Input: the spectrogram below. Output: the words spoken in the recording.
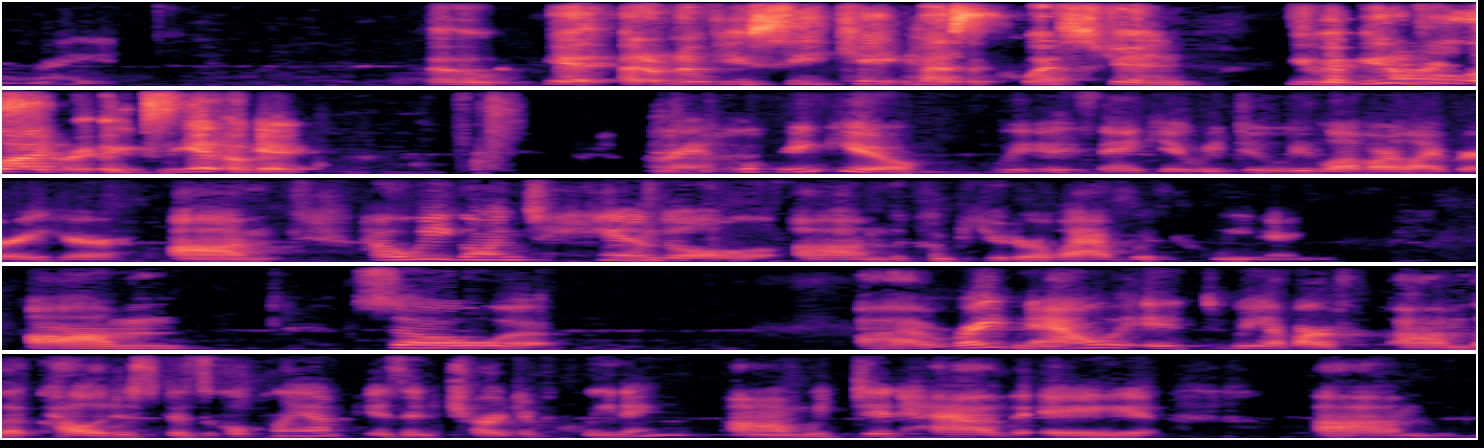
All right. Oh, yeah, I don't know if you see Kate has a question. You have a beautiful library. Oh, You see it? Okay. All right. Well, thank you. We thank you. We do. We love our library here. Um, how are we going to handle um, the computer lab with cleaning? Um, so uh, right now, it we have our um, the college's physical plant is in charge of cleaning. Um, we did have a um,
